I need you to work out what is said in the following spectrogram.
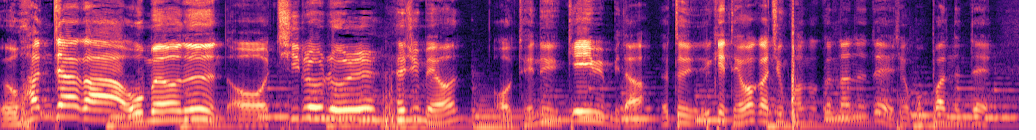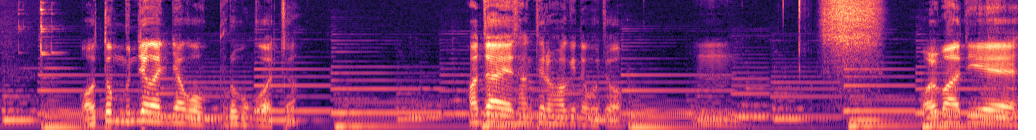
어, 환자가 오면은 어 치료를 해주면 어 되는 게임입니다. 여튼 이렇게 대화가 지금 방금 끝났는데 제가 못 봤는데 어떤 문제가 있냐고 물어본 것 같죠? 환자의 상태를 확인해 보죠. 음 얼마 뒤에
